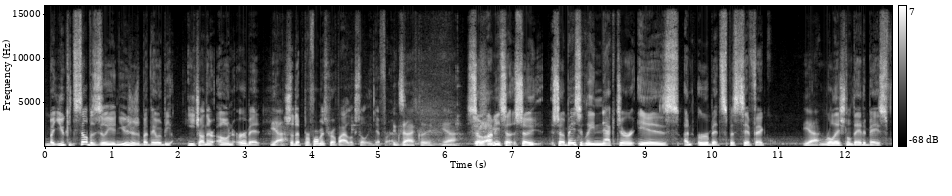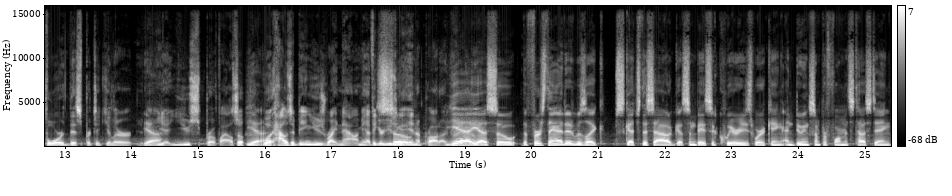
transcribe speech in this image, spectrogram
but you could still have a zillion users, but they would be each on their own Urbit. Yeah. So the performance profile looks totally different. exactly. Yeah. So I mean, so so so basically, Nectar is an Urbit specific Yeah. relational database for this particular Yeah. use profile. So Yeah. what, how's it being used right now? I mean, I think you're using So- it in a product. Yeah, now. yeah. So the first thing I did was like sketch this out, get some basic queries working, and doing some performance testing.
